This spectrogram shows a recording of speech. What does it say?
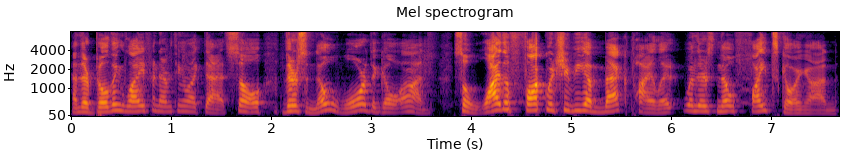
and they're building life and everything like that. So there's no war to go on. So why the fuck would she be a mech pilot when there's no fights going on?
